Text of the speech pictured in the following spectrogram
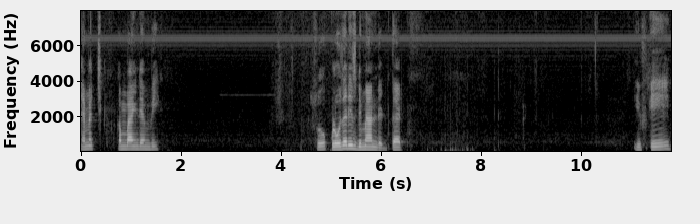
MH combined MV. So, closure is demanded that if A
